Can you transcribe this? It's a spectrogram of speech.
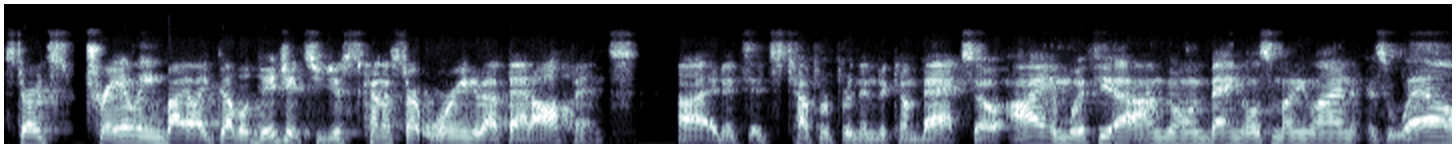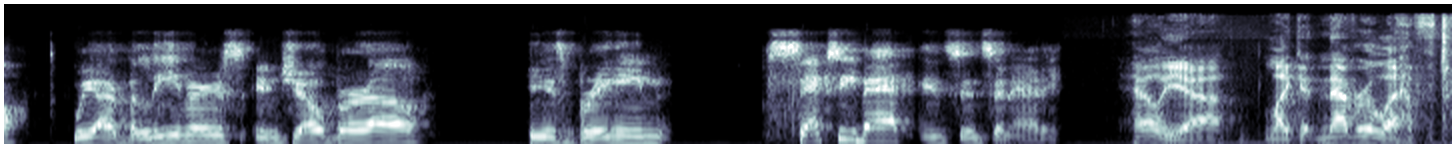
starts trailing by like double digits, you just kind of start worrying about that offense. Uh, and it's it's tougher for them to come back. So I am with you. I'm going Bengals money line as well. We are believers in Joe Burrow. He is bringing sexy back in Cincinnati. Hell yeah! Like it never left.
